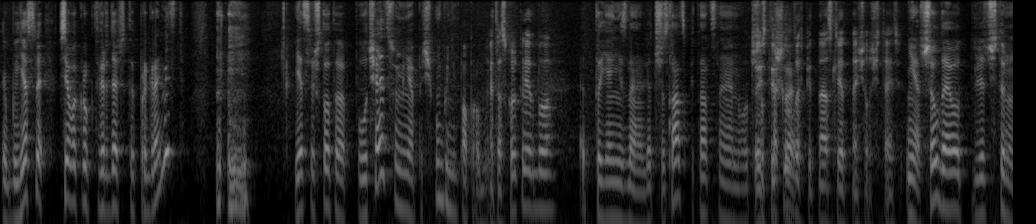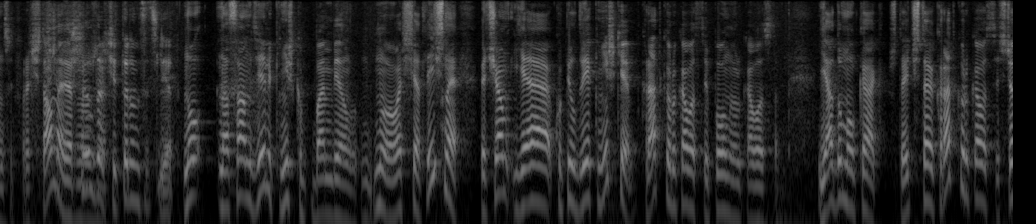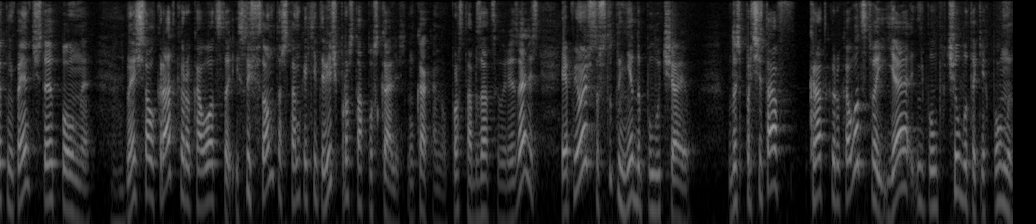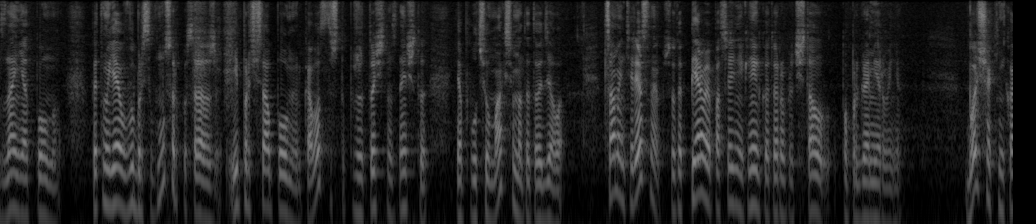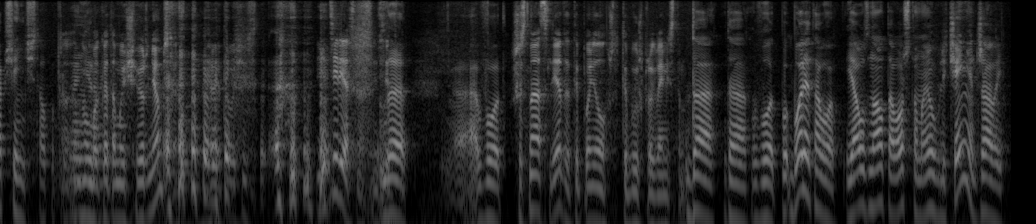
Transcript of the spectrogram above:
как бы если все вокруг твердят, что ты программист, если что-то получается у меня, почему бы не попробовать? Это сколько лет было? Это, я не знаю, лет 16-15, наверное. Вот То есть ты такое. Шилда в 15 лет начал читать? Нет, Шилда я вот лет 14 прочитал, наверное. Шилда уже. в 14 лет. Ну, на самом деле, книжка бомбела. Ну, вообще отличная. Причем я купил две книжки, краткое руководство и полное руководство. Я думал как? Что я читаю краткое руководство, если что-то непонятно, читаю полное. Но я читал краткое руководство, и суть в том, то, что там какие-то вещи просто опускались. Ну как оно? Просто абзацы вырезались. И я понимаю, что что-то недополучаю. То есть, прочитав краткое руководство, я не получил бы таких полных знаний от полного. Поэтому я его выбросил в мусорку сразу же и прочитал полное руководство, чтобы уже точно знать, что я получил максимум от этого дела. Самое интересное, что это первая и последняя книга, которую я прочитал по программированию. Больше я книг вообще не читал по Ну, программированию. мы к этому еще вернемся. Это очень интересно. Да. А, Вот. 16 лет, и ты понял, что ты будешь программистом. Да, да, вот. Более того, я узнал того, что мое увлечение Java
